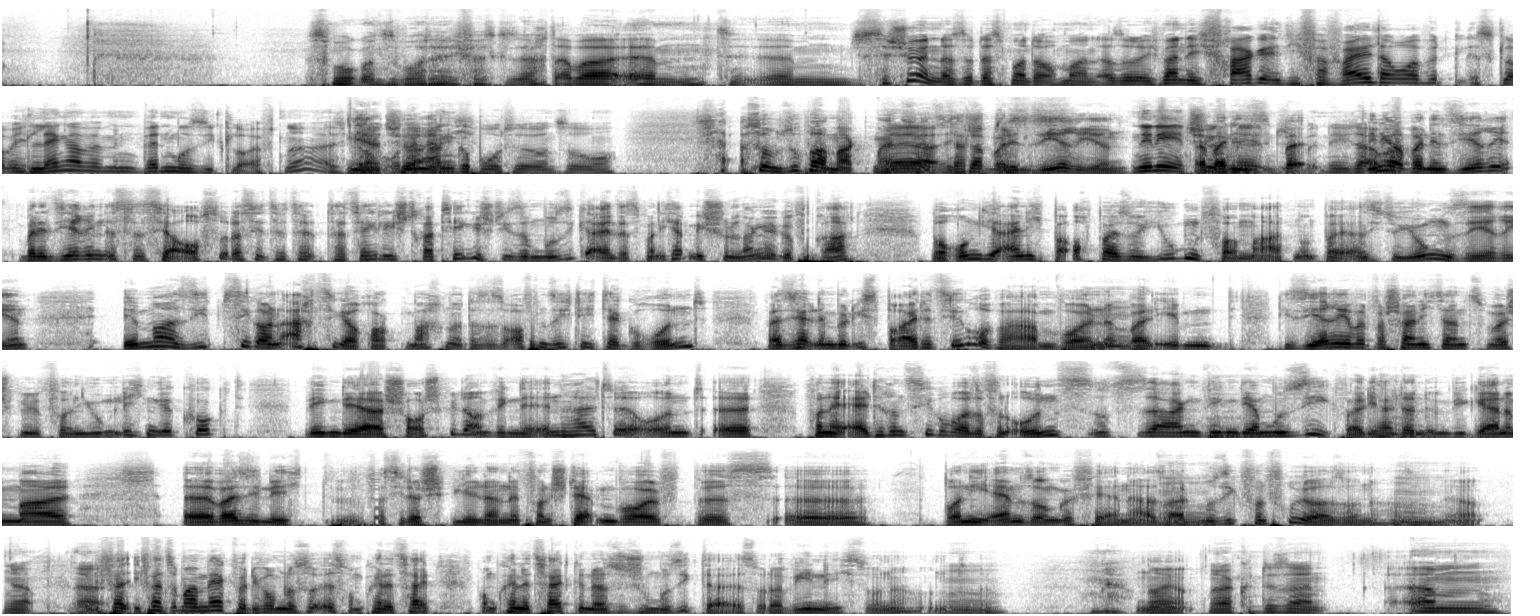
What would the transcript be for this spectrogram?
Smoke und so weiter, hätte ich fast gesagt, aber ähm, ähm, das ist ja schön, also dass man da auch mal, also ich meine, ich frage, die Verweildauer wird, ist glaube ich länger, wenn, wenn Musik läuft, ne? Also ich Ja, glaub, oder natürlich. Angebote und so. Achso, im Supermarkt meinst Ja, du ja, jetzt? dachte glaub, bei den Serien. Nee, nee, ja, bei, den, Entschuldigung, bei, nee, nee, nee, bei den Serien, bei den Serien ist es ja auch so, dass sie tat- tatsächlich strategisch diese Musik einsetzen. Ich habe mich schon lange gefragt, warum die eigentlich auch bei so Jugendformaten und bei also so jungen Serien immer 70er und 80er Rock machen und das ist offensichtlich der Grund, weil sie halt eine möglichst breite Zielgruppe haben wollen, Mhm. ne? weil eben die Serie wird wahrscheinlich dann zum Beispiel von Jugendlichen geguckt, wegen der Schauspieler und wegen der Inhalte und äh, von der älteren Zielgruppe, also von uns sozusagen wegen der Musik, weil die halt dann irgendwie gerne mal, äh, weiß ich nicht, was sie da spielen dann, ne? von Steppenwolf bis äh, Bonnie M so ungefähr, ne? Also halt Mhm. Musik von früher so, ne? Also, Mhm. ja. Ja, ja. Ich, fand, ich fand's immer merkwürdig, warum das so ist, warum keine Zeit, warum keine zeitgenössische Musik da ist oder wenig so, ne? Und Mhm. äh, naja. Ja, könnte sein. Ähm,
